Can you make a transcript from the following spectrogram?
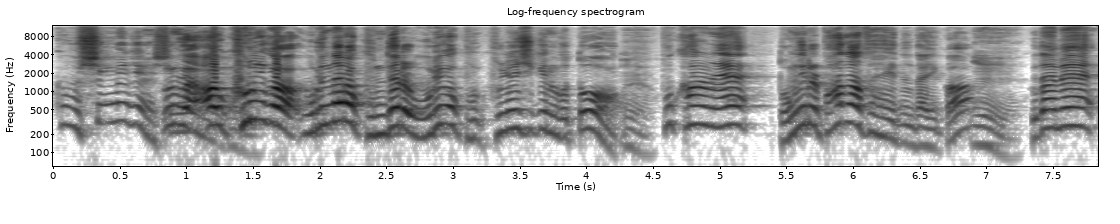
그뭐 식민지네 식민지. 그러니까 아 그러니까 우리나라 군대를 우리가 구- 훈련시키는 것도 예. 북한의 동의를 받아서 해야 된다니까. 예, 예. 그다음에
